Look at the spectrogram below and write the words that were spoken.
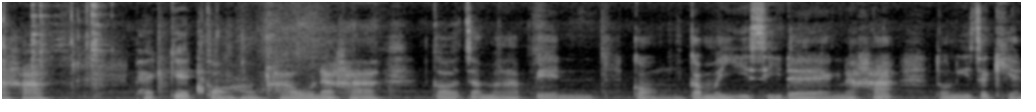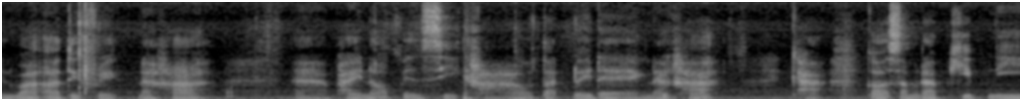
นะคะแพ็กเกจกล่องของเขานะคะก็จะมาเป็นกล่องกำมะหยี่สีแดงนะคะ ตรงนี้จะเขียนว่า Artifact นะคะ ภายนอกเป็นสีขาวตัดด้วยแดงนะคะ ค่ะ ก็สำหรับคลิปนี้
